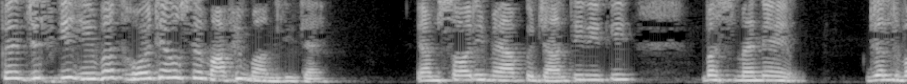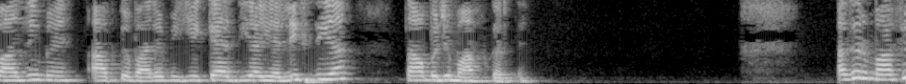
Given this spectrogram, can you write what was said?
پھر جس کی غیبت ہو جائے، اس سے معافی مانگ لی جائے۔ یا سوری، میں آپ کو جانتی نہیں تھی، بس میں نے جلد بازی میں آپ کے بارے میں یہ کہہ دیا یا لکھ دیا، تو آپ مجھے معاف کر دیں۔ اگر معافی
